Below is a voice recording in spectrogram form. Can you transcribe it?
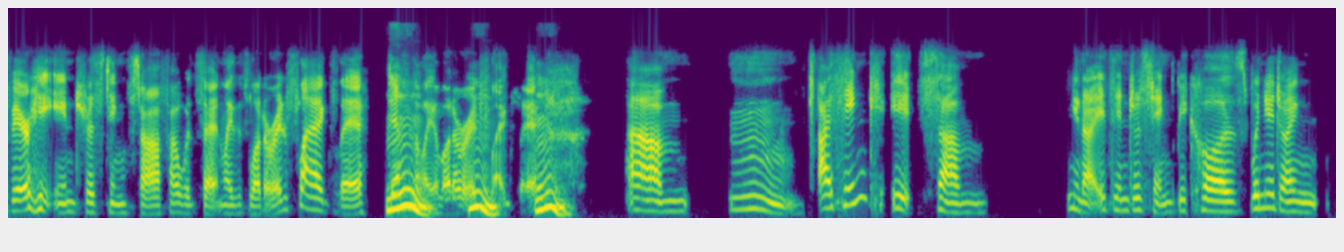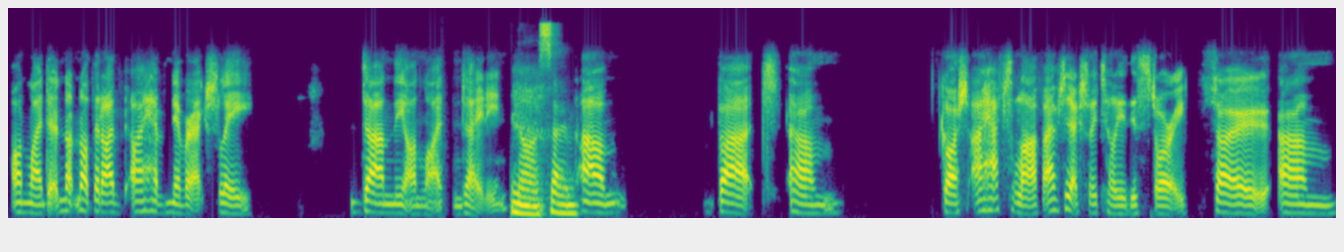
very interesting stuff. I would certainly, there's a lot of red flags there. Definitely mm. a lot of red mm. flags there. Mm. Um, mm, I think it's, um, you know, it's interesting because when you're doing online, not not that I've I have never actually done the online dating. No, same. Um, but um, gosh, I have to laugh. I have to actually tell you this story. So, um,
